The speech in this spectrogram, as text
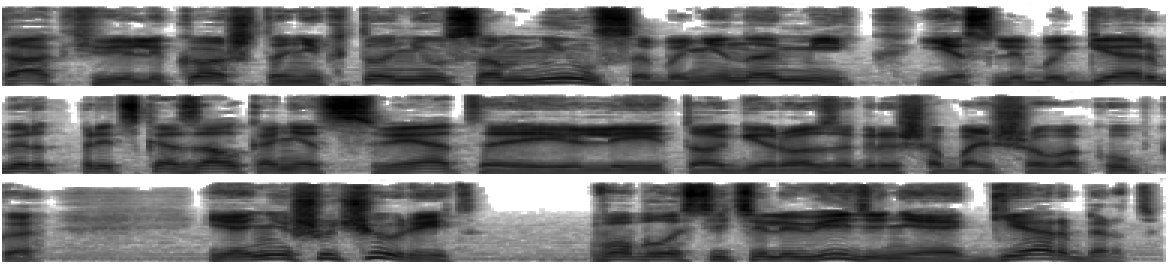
так велико, что никто не усомнился бы ни на миг, если бы Герберт предсказал конец света или итоги розыгрыша Большого Кубка. Я не шучу, Рид. В области телевидения Герберт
